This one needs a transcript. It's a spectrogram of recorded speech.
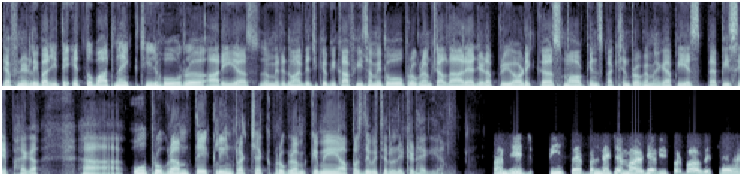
ਡੈਫੀਨਿਟਲੀ ਬਾਜੀ ਤੇ ਇਸ ਤੋਂ ਬਾਅਦ ਨਾ ਇੱਕ ਚੀਜ਼ ਹੋਰ ਆ ਰਹੀ ਆ ਸ- ਮੇਰੇ ਦਿਮਾਗ ਦੇ ਵਿੱਚ ਕਿਉਂਕਿ ਕਾਫੀ ਸਮੇਂ ਤੋਂ ਉਹ ਪ੍ਰੋਗਰਾਮ ਚੱਲਦਾ ਆ ਰਿਹਾ ਜਿਹੜਾ ਪੀਰੀਓਡਿਕ ਸਮੋਕ ਇਨਸਪੈਕਸ਼ਨ ਪ੍ਰੋਗਰਾਮ ਹੈਗਾ ਪੀਐਸ ਪੀਸੀਐਪ ਹੈਗਾ। ਅਹ, ਉਹ ਪ੍ਰੋਗਰਾਮ ਤੇ ਕਲੀਨ ਟਰੱਕ ਚੈੱਕ ਪ੍ਰੋਗਰਾਮ ਕਿਵੇਂ ਆਪਸ ਦੇ ਵਿੱਚ ਰਿਲੇਟਡ ਹੈਗੇ ਆ? ਹਾਂਜੀ ਪੀਸੇ ਬੰਨੇ ਨਿਯਮ ਅਜੇ ਵੀ ਪ੍ਰਭਾਵਿਤ ਹੈ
